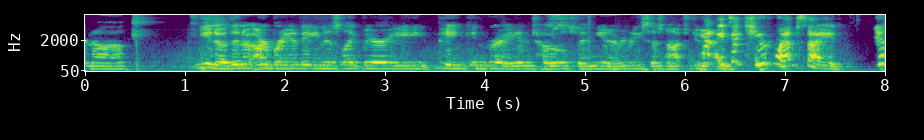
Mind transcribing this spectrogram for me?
and uh, you know, then our branding is like very pink and gray and taupe, and you know, everybody says not to do. Yeah, it's a cute website. Yeah,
